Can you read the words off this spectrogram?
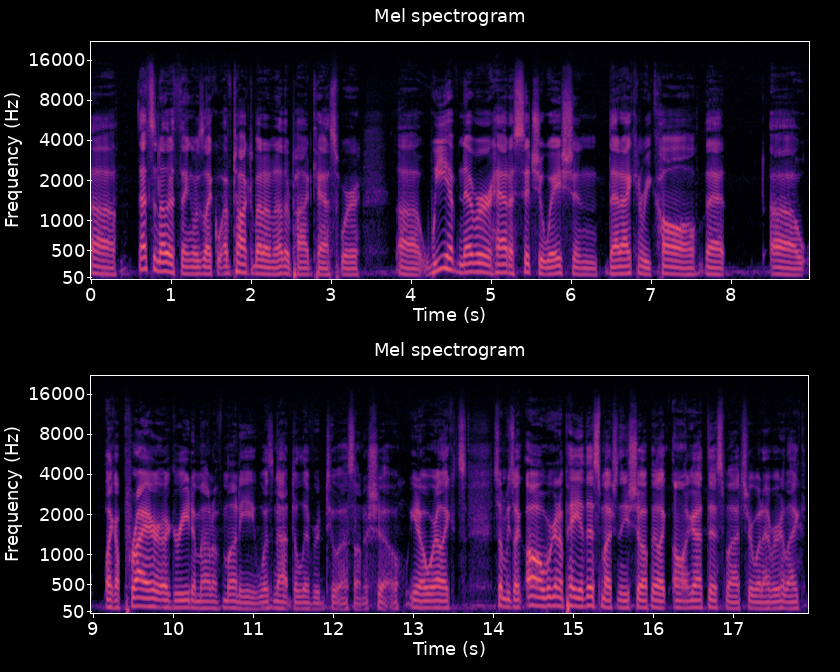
uh, that's another thing. Was like I've talked about on another podcast where uh, we have never had a situation that I can recall that uh, like a prior agreed amount of money was not delivered to us on a show. You know, where like it's somebody's like, "Oh, we're gonna pay you this much," and then you show up and they're like, "Oh, I got this much" or whatever. Like,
